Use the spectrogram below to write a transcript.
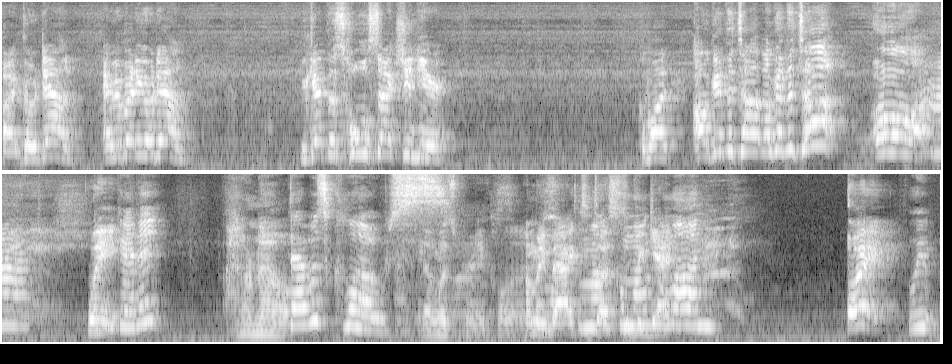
All right, go down. Everybody, go down. We got this whole section here. Come on. I'll get the top. I'll get the top. Oh. Wait. You get it? I don't know. That was close. That was pretty close. How many bags come of on, dust come did we on, get? come on. Wait. Wait,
